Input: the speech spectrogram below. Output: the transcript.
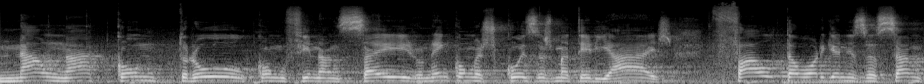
Não há controle com o financeiro, nem com as coisas materiais. Falta organização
